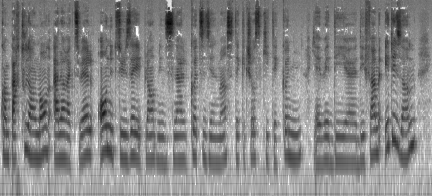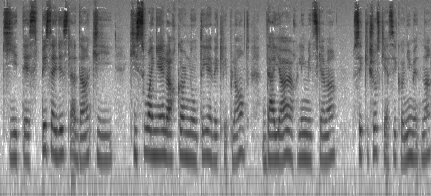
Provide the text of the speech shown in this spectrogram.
comme partout dans le monde à l'heure actuelle, on utilisait les plantes médicinales quotidiennement. C'était quelque chose qui était connu. Il y avait des, euh, des femmes et des hommes qui étaient spécialistes là-dedans, qui, qui soignaient leur communauté avec les plantes. D'ailleurs, les médicaments, c'est quelque chose qui est assez connu maintenant,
